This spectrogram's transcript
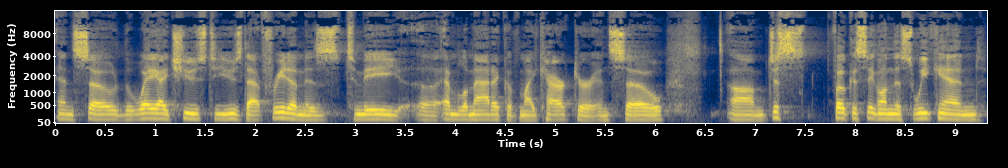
And so the way I choose to use that freedom is, to me, uh, emblematic of my character. And so, um, just focusing on this weekend.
